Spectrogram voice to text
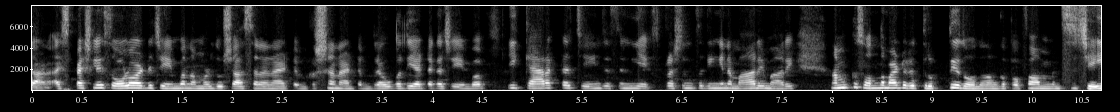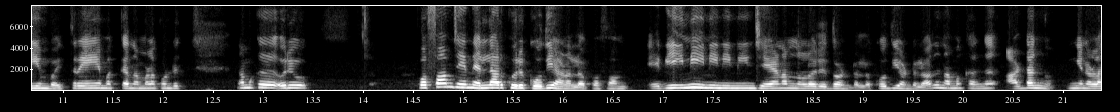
ഇതാണ്. എസ്പെഷ്യലി സോളോ ആയിട്ട് ചെയ്യുമ്പോൾ നമ്മൾ ദുശാസനായിട്ടും കൃഷ്ണനായിട്ടും ദ്രൗപതിയായിട്ടൊക്കെ ചെയ്യുമ്പോൾ ഈ ക്യാരക്ടർ ചേഞ്ചസും ഈ എക്സ്പ്രഷൻസ് ഒക്കെ ഇങ്ങനെ മാറി മാറി നമുക്ക് സ്വന്തമായിട്ടൊരു തൃപ്തി തോന്നും. നമുക്ക് പെർഫോമൻസ് ചെയ്യുമ്പോൾ ഇത്രയും ഒക്കെ നമ്മളെ കൊണ്ട് നമുക്ക് ഒരു പെർഫോം ചെയ്യുന്ന എല്ലാവർക്കും ഒരു കൊതിയാണല്ലോ പെർഫോം ഇനി ഇനി ഇനി ഇനിയും ചെയ്യണം എന്നുള്ളൊരു ഇതുണ്ടല്ലോ കൊതിയുണ്ടല്ലോ. അത് നമുക്ക് അങ്ങ് അടങ്ങും ഇങ്ങനെയുള്ള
